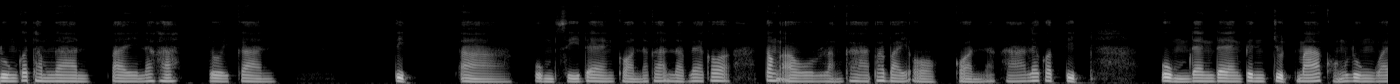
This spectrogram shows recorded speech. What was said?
ลุงก็ทำงานไปนะคะ โดยการติดอ่าปุ่มสีแดงก่อนนะคะ อันดับแรกก็ต้องเอาหลังคาผ้าใบออกก่อนนะคะ แล้วก็ติด ปุ่มแดงๆ เป็นจุดมาร์กของลุงไว้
